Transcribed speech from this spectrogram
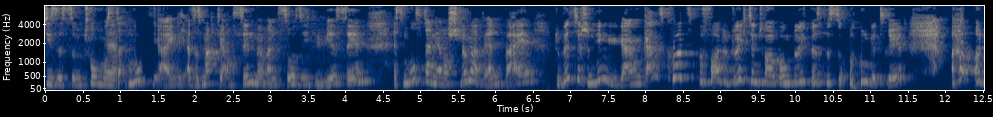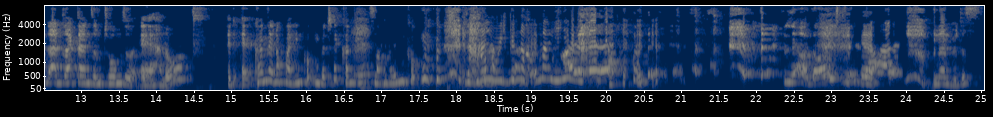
Dieses Symptom muss, ja. da, muss ja eigentlich, also es macht ja auch Sinn, wenn man es so sieht, wie wir es sehen. Es muss dann ja noch schlimmer werden, weil du bist ja schon hingegangen, ganz kurz bevor du durch den Torbogen durch bist, bist du umgedreht. Und dann sagt dein Symptom so, äh, hallo, äh, äh, können wir noch mal hingucken, bitte? Können wir jetzt noch mal hingucken? Hallo, ich bin noch immer hier. ja, leuchtet. Ja. Und dann wird es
